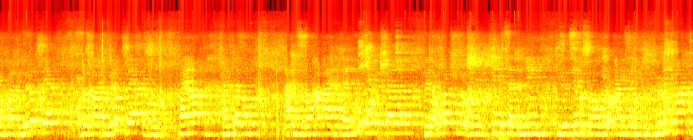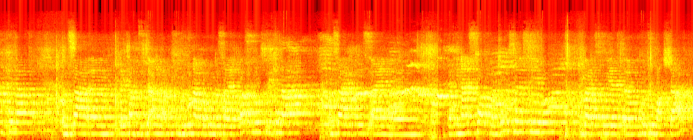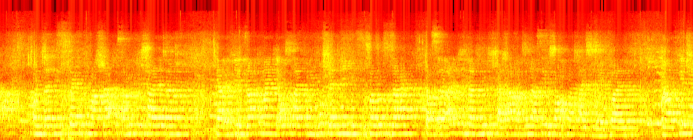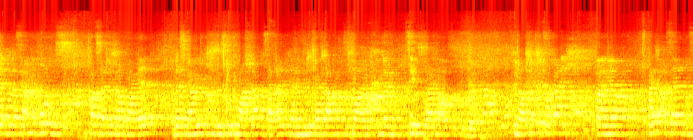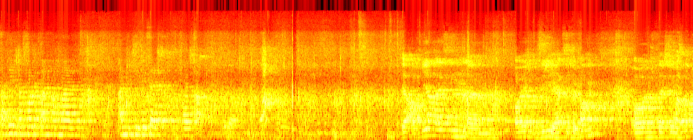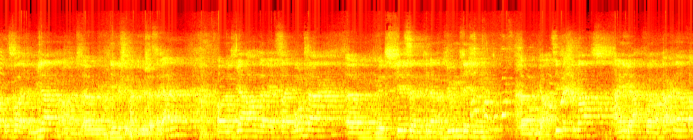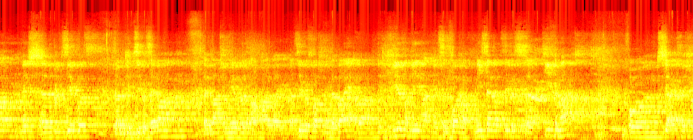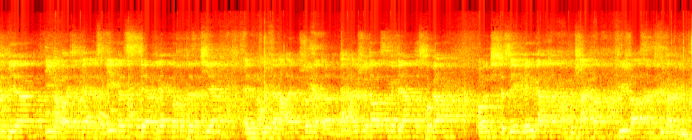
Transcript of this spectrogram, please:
vom Kolpen Bildungswerk. Und das Kolpen Bildungswerk, also meiner, meine Person, hat in Zusammenarbeit mit der Jugendstudienstelle, mit der Oberschule und dem TPZ in Lingen diese Zirkuswoche organisiert und möglich gemacht für die Kinder. Und zwar, ähm, vielleicht haben sich der eine oder andere schon gewundert, warum das halt kostenlos für die Kinder war. Und zwar gibt es ein ähm, Finanztopf vom Bundesministerium über das Projekt ähm, Kultur macht stark. Und äh, dieses Projekt Kultur macht stark, das ermöglicht halt ähm, ja, in vielen Sachgemeinden, die außerhalb von den Großstädten liegen, ist mal sozusagen, dass äh, alle Kinder die Möglichkeit haben, an so einer Zirkuswoche auch mal teilzunehmen. Weil genau, in vielen Städten wird das ja angeboten, das kostet natürlich dann auch immer Geld. Und deswegen ermöglicht dieses Kulturmarkt stark, dass halt alle Kinder die Möglichkeit haben, sich mal in dem Zirkusbereich mal auszuprobieren. Genau, ich möchte jetzt auch gar nicht bei mir weiter erzählen und zwar ich das Wort jetzt einfach mal an die TGZ heute ab. Ja, auch wir heißen ähm, euch und Sie herzlich willkommen. Und vielleicht stellen wir uns auch noch mal kurz vor. Ich bin Milan und ähm, neben mir steht meine liebe Schwester Janne. Und wir haben dann jetzt seit Montag ähm, mit 14 Kindern und Jugendlichen ähm, ja, Zirkus gemacht. Einige hatten vorher noch gar keine Erfahrung mit äh, dem Zirkus oder mit dem Zirkus selber machen. Vielleicht waren schon mehrere dann auch mal bei einer Zirkusvorstellung dabei, aber wirklich viele von denen hatten jetzt dann vorher noch nicht selber Zirkus äh, aktiv gemacht. Und ja, jetzt möchten wir Ihnen und euch dann gerne das Ergebnis der Projektwoche präsentieren. In ungefähr einer halben Stunde, oder eine halbe Stunde dauert es ungefähr, das Programm. Und deswegen reden wir gar nicht lange und wünschen einfach viel Spaß und viel Vergnügen.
